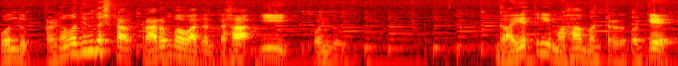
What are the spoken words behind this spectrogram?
ಒಂದು ಪ್ರಣವದಿಂದ ಸ್ಟಾ, ಪ್ರಾರಂಭವಾದಂತಹ ಈ ಒಂದು ಗಾಯತ್ರಿ ಮಹಾಮಂತ್ರದ ಬಗ್ಗೆ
